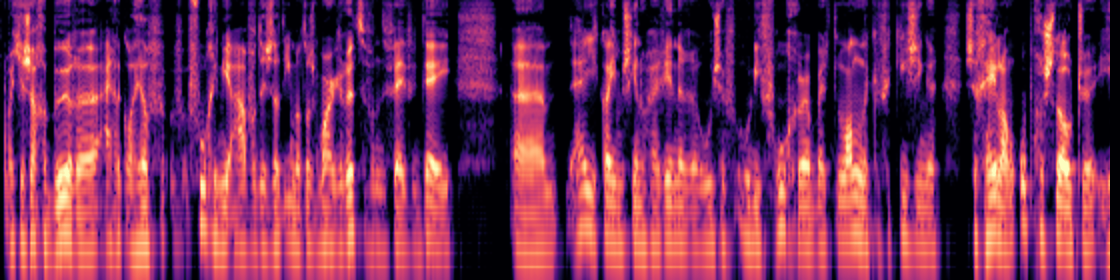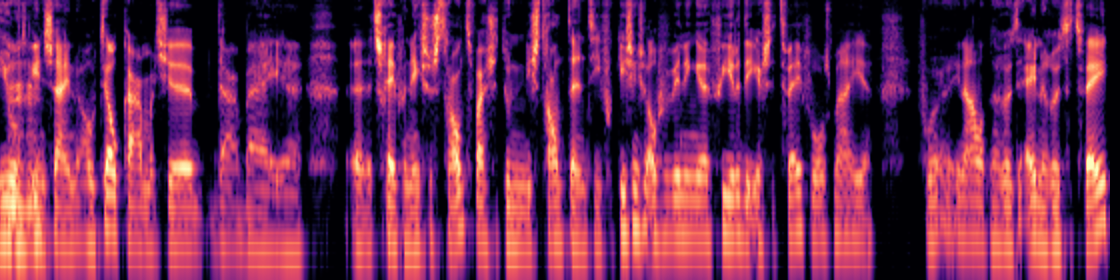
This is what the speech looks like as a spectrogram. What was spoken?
Wat je zag gebeuren eigenlijk al heel vroeg in die avond is dat iemand als Mark Rutte van de VVD, ehm, hè, je kan je misschien nog herinneren hoe, ze, hoe die vroeger bij de landelijke verkiezingen zich heel lang opgesloten hield Mhm. in zijn hotelkamertje daar bij eh, eh, het Scheveningse strand, waar ze toen in die strandtent die verkiezingsoverwinningen vierden, de eerste twee volgens mij, eh, voor, in aanloop naar Rutte 1 en Rutte 2.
